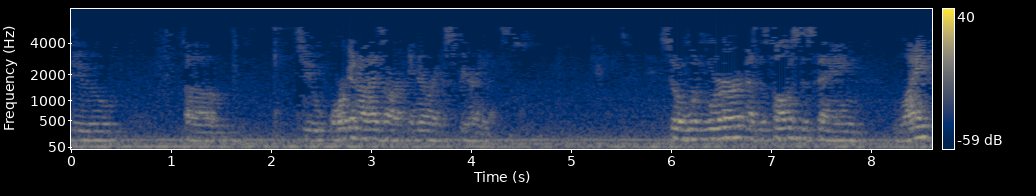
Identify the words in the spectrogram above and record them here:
to um, to organize our inner experience. So when we're, as the psalmist is saying, life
